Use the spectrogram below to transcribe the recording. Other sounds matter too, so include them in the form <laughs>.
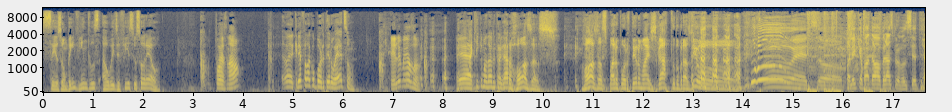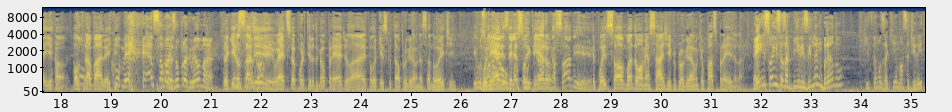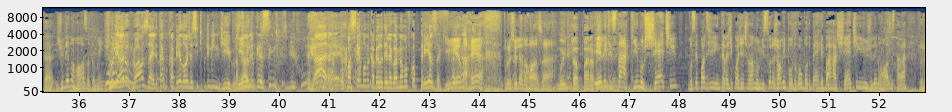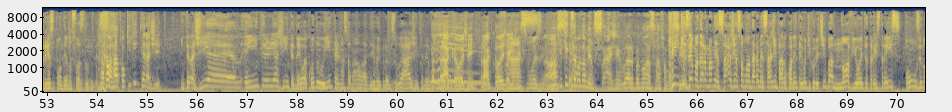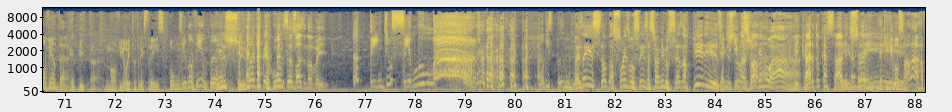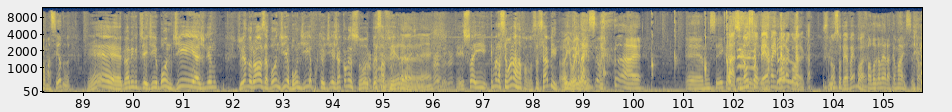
Sejam bem-vindos ao edifício Sorel. Pois não? Eu queria falar com o porteiro Edson. Ele mesmo. É aqui que mandaram entregar rosas. Rosas para o porteiro mais gato do Brasil. <laughs> Ô, Edson. Falei que ia mandar um abraço pra você, tá aí, ó. Bom Com- trabalho aí. Começa mais um programa. Pra quem não Mistura sabe, Jovem. o Edson é o porteiro do meu prédio lá e falou que ia escutar o programa nessa noite. Mulheres, fala o ele é solteiro. Ricardo Kassab. Depois só manda uma mensagem aí pro programa que eu passo pra ele lá. É isso aí, Cesar Pires. E lembrando que estamos aqui à nossa direita, Juliano Rosa também. Juliano Rosa, ele tá com o cabelo hoje assim, tipo de mendigo, Ele sabe? eu cresci em 2000. Cara, é, eu passei a mão no cabelo dele agora, minha mão ficou presa aqui. Viena Hair pro Juliano Rosa. Muita parafina. Ele que está aqui no chat, você pode interagir com a gente lá no misturajovem.com.br barra chat e o Juliano Rosa estará respondendo suas dúvidas. Rafa, Rafa, o que que é interagir? Interagir é, é inter e agir, entendeu? É quando o Internacional lá do Rio Grande do Sul age, entendeu? Tá fraca hoje, hein? Fraco hoje, hein? fraquíssimo hoje, hein? Nossa. E quem quiser mandar mensagem agora pra nós, Rafa Macedo? Quem quiser mandar uma mensagem, é só mandar a mensagem para o 41 de Curitiba 9833 1190. Repita. 9833 1190. Isso, e mande <laughs> Faz essa perguntas. voz de novo aí. Atende o celular. <laughs> Não me espanhe. Mas aí, saudações vocês, é seu amigo César Pires. E aqui Mistura Jovem fala, no ar. Ricardo Kassab Isso também. aí. E aqui quem vos fala? Rafa Macedo? É, meu amigo DJ, bom dia, Juliano. Juliano Rosa, bom dia, bom dia, porque o dia já começou, terça-feira. verdade, né? É isso aí. Tema da semana, Rafa, você sabe? Oi, oi, oi. <laughs> Ah, é. É, não sei, cara. Ah, se não souber, vai embora agora. cara. Se não souber, vai embora. Falou, galera. Até mais. Tchau, tchau.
